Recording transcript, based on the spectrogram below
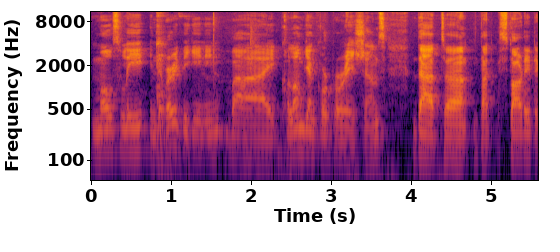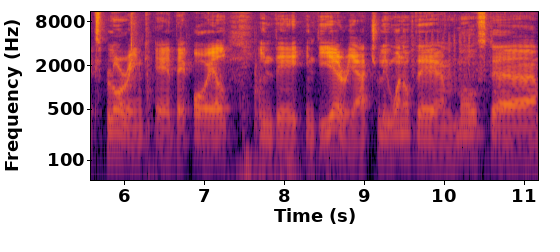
mostly in the very beginning by Colombian corporations that, uh, that started exploring uh, the oil in the, in the area. Actually, one of the most uh,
